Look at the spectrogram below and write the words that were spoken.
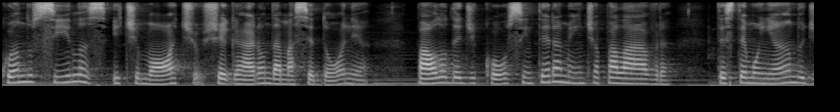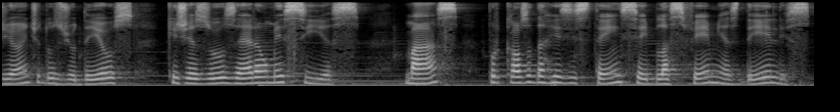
Quando Silas e Timóteo chegaram da Macedônia, Paulo dedicou-se inteiramente à palavra, testemunhando diante dos judeus que Jesus era o Messias. Mas, por causa da resistência e blasfêmias deles,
